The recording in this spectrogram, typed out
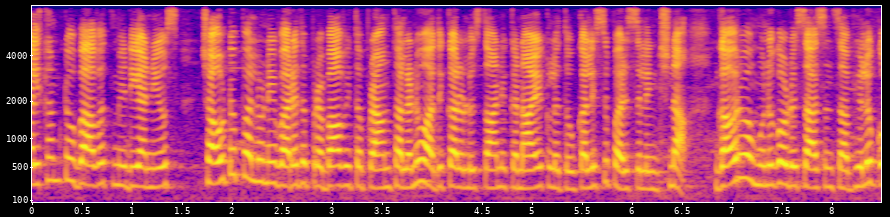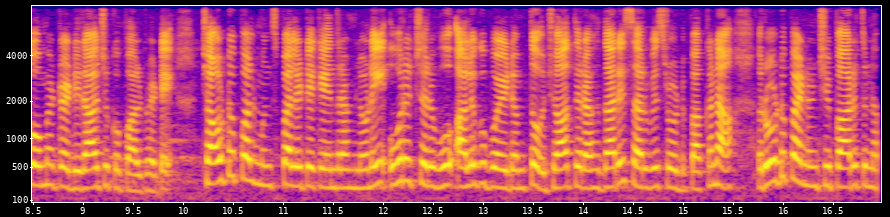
welcome to Bhavat media news. చౌటుపల్లుని వరద ప్రభావిత ప్రాంతాలను అధికారులు స్థానిక నాయకులతో కలిసి పరిశీలించిన గౌరవ మునుగోడు శాసనసభ్యులు కోమటిరెడ్డి రాజగోపాల్ రెడ్డి. చౌటుపల్ మున్సిపాలిటీ కేంద్రంలోని ఊర చెరువు అలుగుబోయడంతో జాతీయ రహదారి సర్వీస్ రోడ్డు పక్కన రోడ్డుపై నుంచి పారుతున్న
